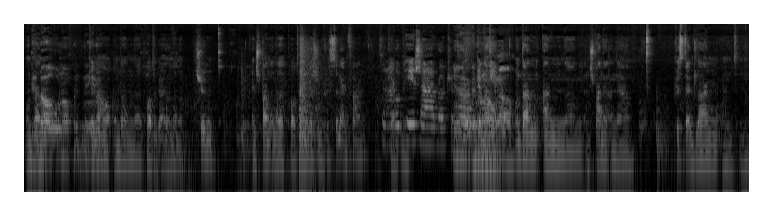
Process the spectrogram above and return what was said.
Und dann, Bilbao noch mitnehmen. genau, und dann äh, Portugal. Und dann schön entspannt an der portugiesischen Küste langfahren. So ein Campen. europäischer Roadtrip. Ja, genau. Genau. Genau. Und dann an, ähm, in Spanien an der Küste entlang und ähm,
